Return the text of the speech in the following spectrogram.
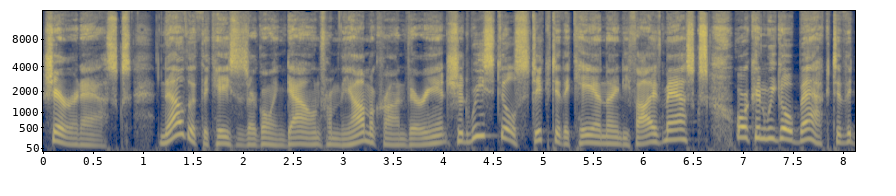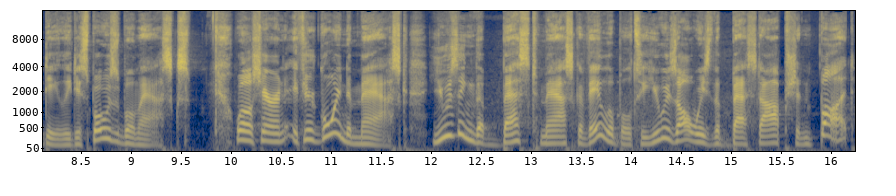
Sharon asks, now that the cases are going down from the Omicron variant, should we still stick to the KN95 masks, or can we go back to the daily disposable masks? Well, Sharon, if you're going to mask, using the best mask available to you is always the best option, but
